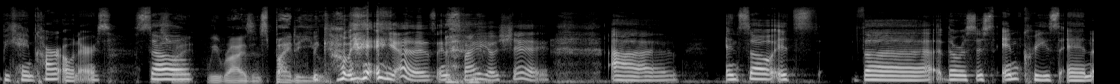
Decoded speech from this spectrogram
became car owners. So That's right. We rise in spite of you. becoming yes, in spite of your shit. Uh, and so it's the there was this increase in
